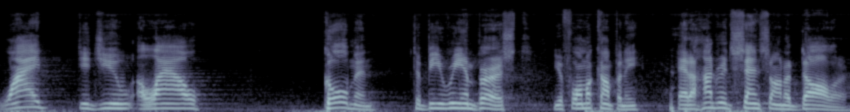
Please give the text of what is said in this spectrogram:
why did you allow Goldman to be reimbursed, your former company, at 100 cents on a dollar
